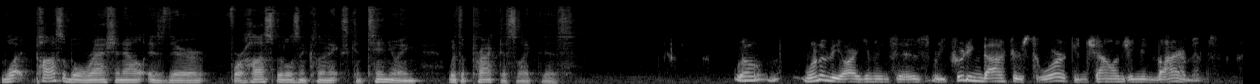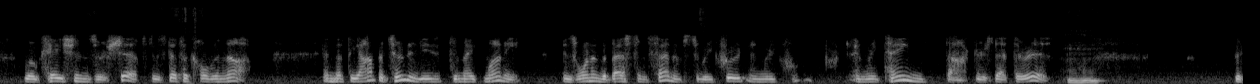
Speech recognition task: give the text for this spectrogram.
What possible rationale is there for hospitals and clinics continuing with a practice like this? Well, one of the arguments is recruiting doctors to work in challenging environments locations, or shifts is difficult enough, and that the opportunity to make money is one of the best incentives to recruit and, rec- and retain doctors that there is. Mm-hmm. The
